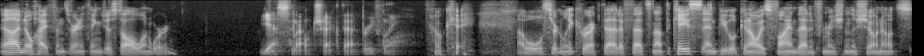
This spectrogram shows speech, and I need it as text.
Uh, no hyphens or anything, just all one word. Yes, and I'll check that briefly. Okay. Uh, we'll certainly correct that if that's not the case, and people can always find that information in the show notes.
